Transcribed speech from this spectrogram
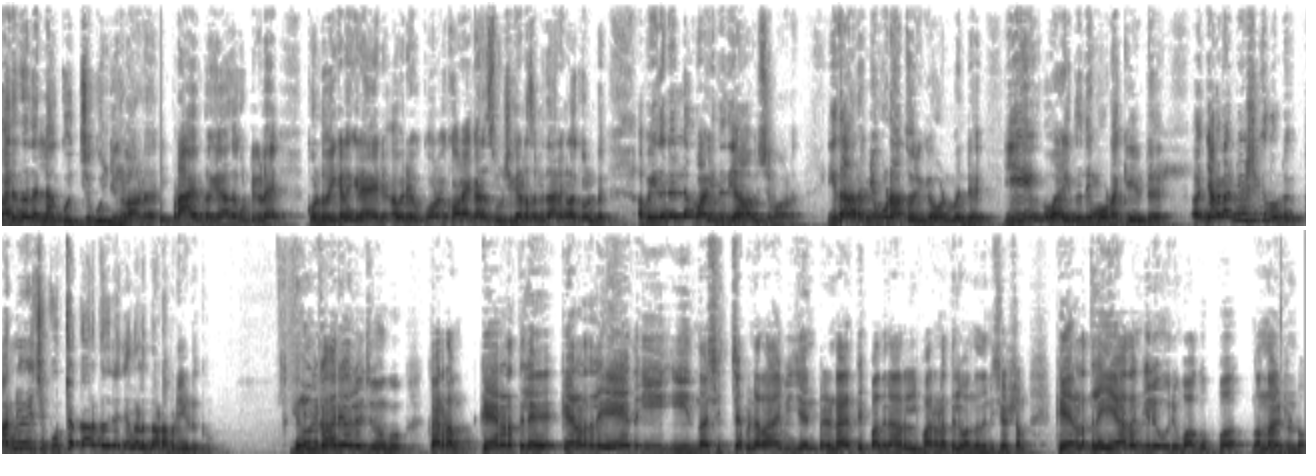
വരുന്നതെല്ലാം കൊച്ചു കുഞ്ഞുങ്ങളാണ്. പ്രായം തികയാതെ കുട്ടികളെ കൊണ്ടുപോയിക്കണമെങ്കിൽ അവർ കുറെ കാലം സൂക്ഷിക്കേണ്ട സംവിധാനങ്ങളൊക്കെ ഉണ്ട്. അപ്പോൾ ഇതിനെല്ലാം വൈദ്യുതി ആവശ്യമാണ്. ഇത് അറിഞ്ഞുകൂടാത്ത ഒരു ഗവൺമെന്റ് ഈ വൈദ്യുതി മുടക്കിയിട്ട് ഞങ്ങൾ അന്വേഷിക്കുന്നുണ്ട്. അന്വേഷിച്ച് കുറ്റക്കാർക്കെതിരെ ഞങ്ങൾ നടപടിയെടുക്കും. നിങ്ങളൊരു കാര്യം ആലോചിച്ച് നോക്കൂ. കാരണം കേരളത്തിലെ കേരളത്തിലെ ഏത് ഈ ഈ നശിച്ച പിണറായി വിജയൻ രണ്ടായിരത്തി പതിനാറിൽ ഭരണത്തിൽ വന്നതിന് ശേഷം കേരളത്തിലെ ഏതെങ്കിലും ഒരു വകുപ്പ് നന്നായിട്ടുണ്ടോ?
